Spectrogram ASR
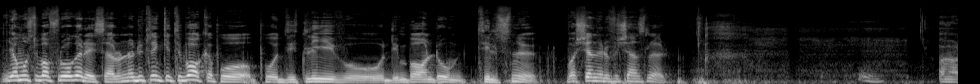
Jag måste bara fråga dig, så här, när du tänker tillbaka på, på ditt liv och din barndom tills nu. Vad känner du för känslor? Uh,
